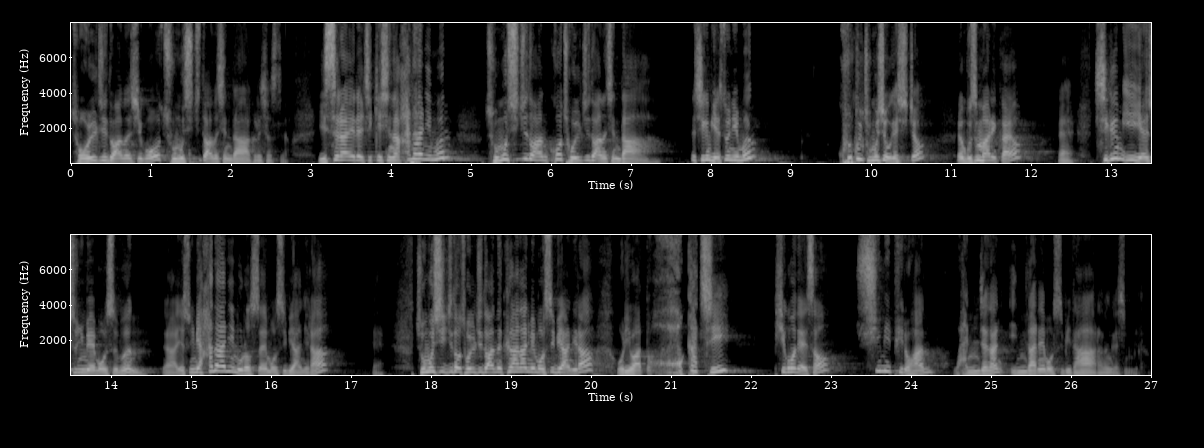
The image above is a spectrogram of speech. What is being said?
졸지도 않으시고 주무시지도 않으신다 그러셨어요. 이스라엘을 지키시는 하나님은 주무시지도 않고 졸지도 않으신다. 지금 예수님은 쿨쿨 주무시고 계시죠? 무슨 말일까요? 예, 지금 이 예수님의 모습은 예수님이 하나님으로서의 모습이 아니라 주무시지도 졸지도 않는 그 하나님의 모습이 아니라 우리와 똑같이 피곤해서 쉼이 필요한 완전한 인간의 모습이다라는 것입니다.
